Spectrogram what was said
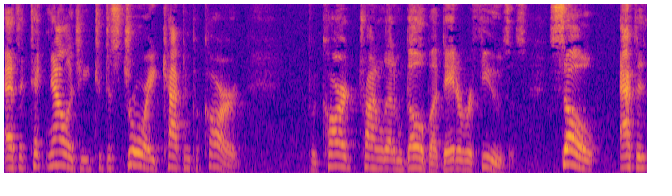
as a technology to destroy Captain Picard. Picard trying to let him go, but Data refuses. So at the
